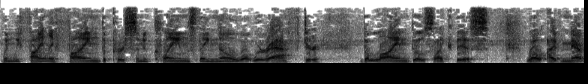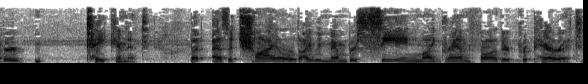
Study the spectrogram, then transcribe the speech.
when we finally find the person who claims they know what we're after, the line goes like this. Well, I've never taken it. But as a child, I remember seeing my grandfather prepare it,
